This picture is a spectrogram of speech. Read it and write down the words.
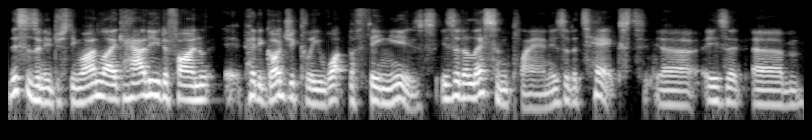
this is an interesting one. Like, how do you define eh, pedagogically what the thing is? Is it a lesson plan? Is it a text? Uh, is it um,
